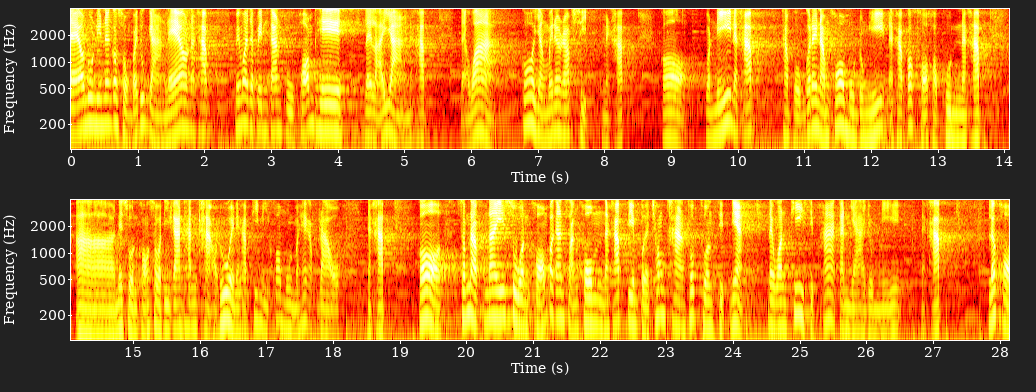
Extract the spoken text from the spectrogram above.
แล้วนู่นนี่นั่นก็ส่งไปทุกอย่างแล้วนะครับ ไม่ว่าจะเป็นการผูกพร้อมเพย์หลาย ๆ อย่างนะครับ แต่ว่าก็ยังไม่ได้รับสิทธิ์นะครับ ก็วันนี้นะครับทางผมก็ได้นำข้อมูลตรงนี้นะครับ ก็ขอขอบคุณนะครับในส่วนของสวัสดิการทันข่าวด้วยนะครับ ที่มีข้อมูลมาให้กับเรานะครับก็สำหรับในส่วนของประกันสังคมนะครับ เตรียมเปิดช่องทางทบทวนสิทธิ์เนี่ยในวันที่ 15 กันยายนนี้นะครับ แล้วขอ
